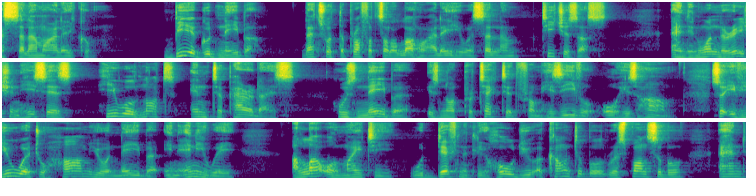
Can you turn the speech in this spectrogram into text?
Assalamu alaikum. Be a good neighbor. That's what the Prophet ﷺ teaches us. And in one narration, he says, He will not enter paradise whose neighbor is not protected from his evil or his harm. So if you were to harm your neighbor in any way, Allah Almighty would definitely hold you accountable, responsible, and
